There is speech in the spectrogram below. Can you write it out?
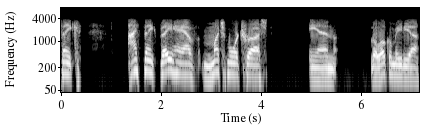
think, I think they have much more trust in the local media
